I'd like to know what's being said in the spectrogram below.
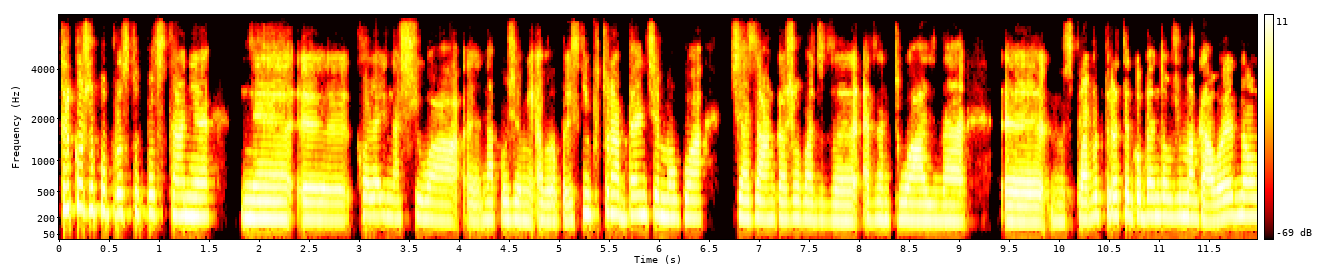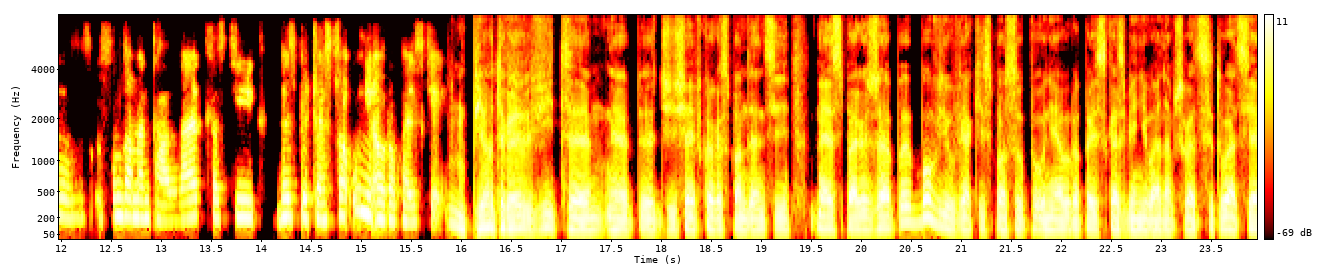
tylko że po prostu powstanie y, y, kolejna siła na poziomie europejskim, która będzie mogła się zaangażować w ewentualne sprawy, które tego będą wymagały, no, fundamentalne kwestii bezpieczeństwa Unii Europejskiej. Piotr Wit e, e, dzisiaj w korespondencji z Paryża mówił, w jaki sposób Unia Europejska zmieniła na przykład sytuację,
